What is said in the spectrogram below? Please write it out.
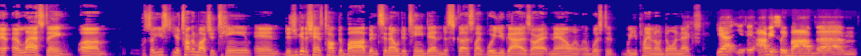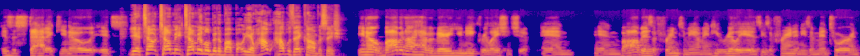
And, and last thing um so you, you're talking about your team and did you get a chance to talk to bob and sit down with your team dad and discuss like where you guys are at now and, and what's the what you planning on doing next yeah, obviously Bob um, is ecstatic. You know, it's yeah. Tell tell me tell me a little bit about yeah. How how was that conversation? You know, Bob and I have a very unique relationship, and and Bob is a friend to me. I mean, he really is. He's a friend and he's a mentor, and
